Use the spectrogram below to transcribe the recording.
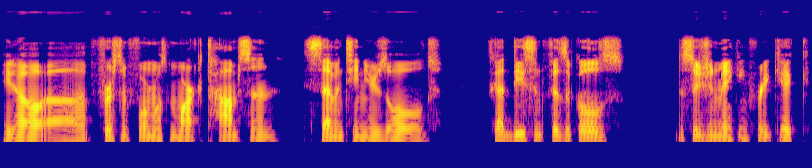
You know, uh, first and foremost, Mark Thompson, 17 years old. He's got decent physicals, decision making, free kick,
